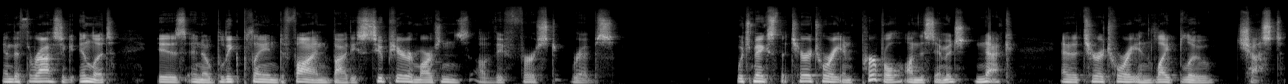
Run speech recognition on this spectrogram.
and the thoracic inlet is an oblique plane defined by the superior margins of the first ribs, which makes the territory in purple on this image neck and the territory in light blue chest.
